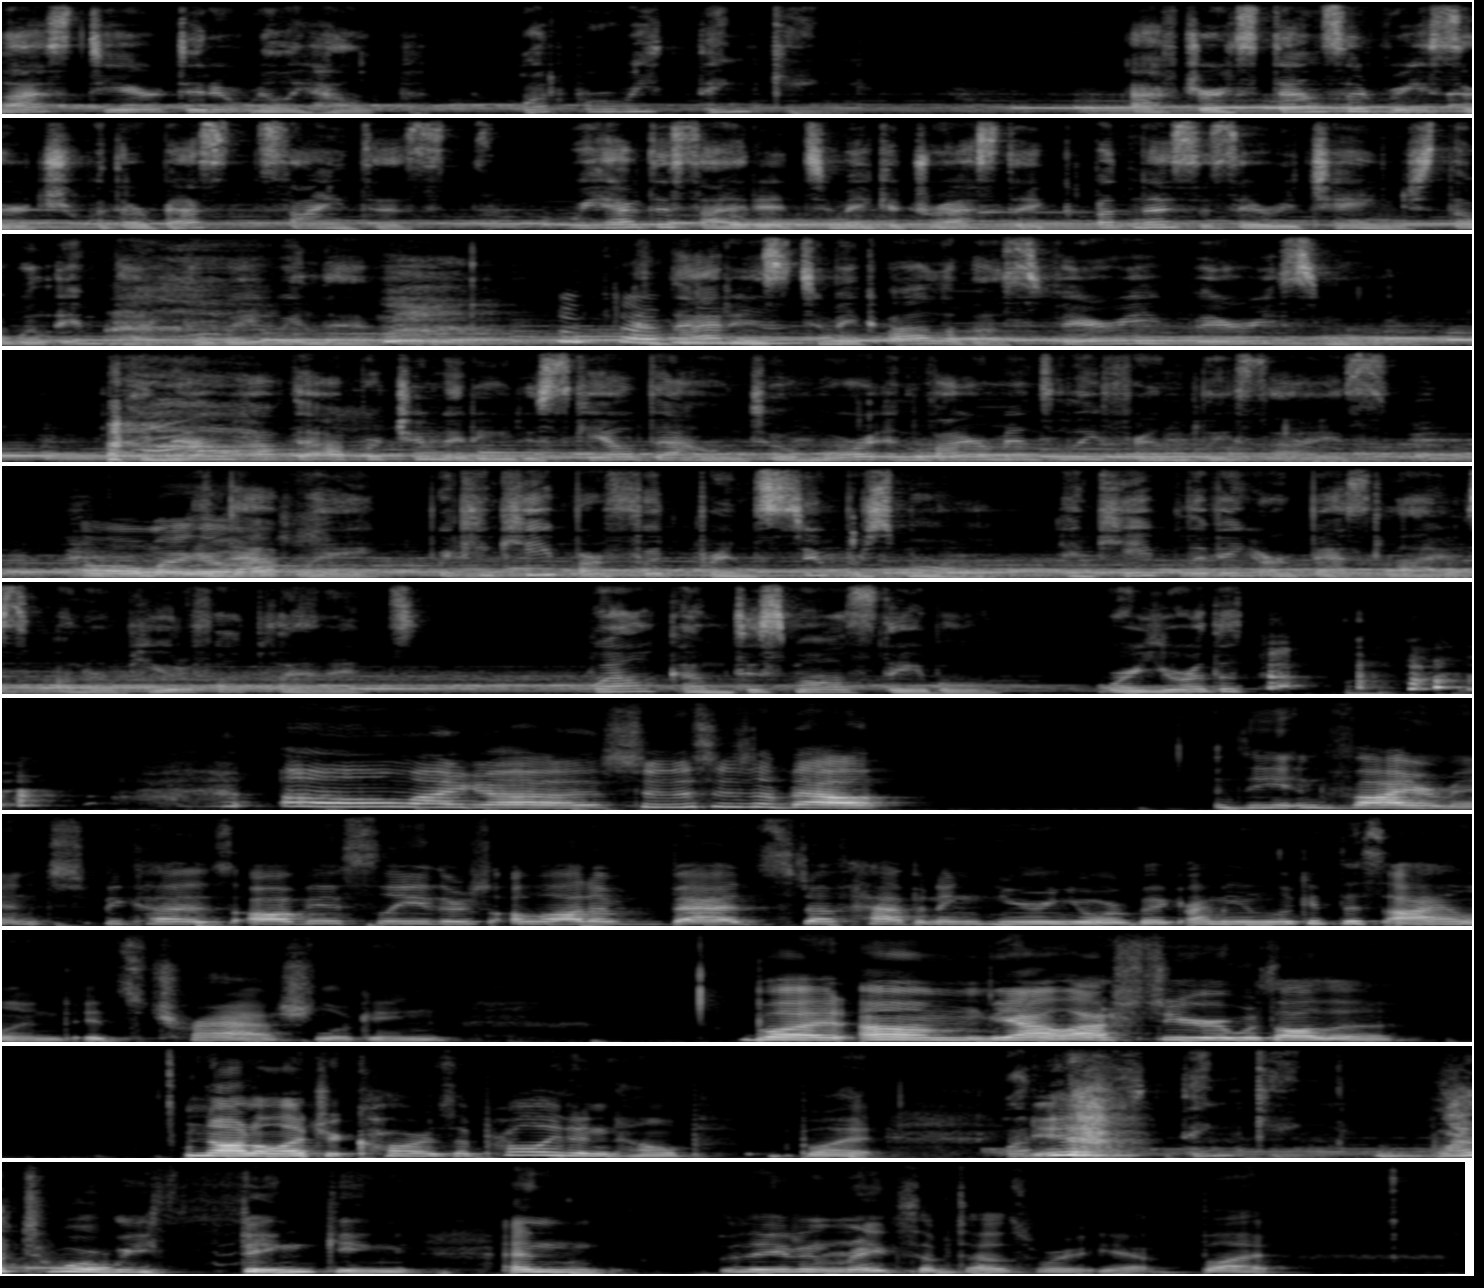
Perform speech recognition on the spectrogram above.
last year didn't really help. What were we thinking? After extensive research with our best scientists, we have decided to make a drastic but necessary change that will impact the way we live. And that is to make all of us very, very small. You now have the opportunity to scale down to a more environmentally friendly size. Oh my gosh. that way, we can keep our footprints super small and keep living our best lives on our beautiful planet. Welcome to Small Stable, where you're the Oh my gosh. So this is about the environment because obviously there's a lot of bad stuff happening here in Jorvik. I mean, look at this island. It's trash looking. But um yeah, last year with all the non-electric cars, that probably didn't help, but what Yeah. were thinking? what were we thinking? And they didn't make subtitles for it yet, but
